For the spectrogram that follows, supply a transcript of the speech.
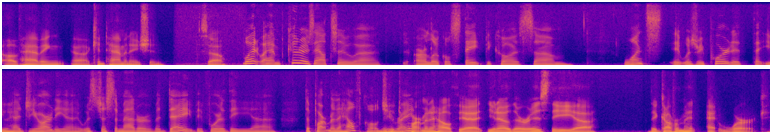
of having uh, contamination. So, What um, kudos out to uh, our local state because um, once it was reported that you had giardia, it was just a matter of a day before the uh, Department of Health called you, the right? Department of Health, yeah, you know there is the uh, the government at work.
